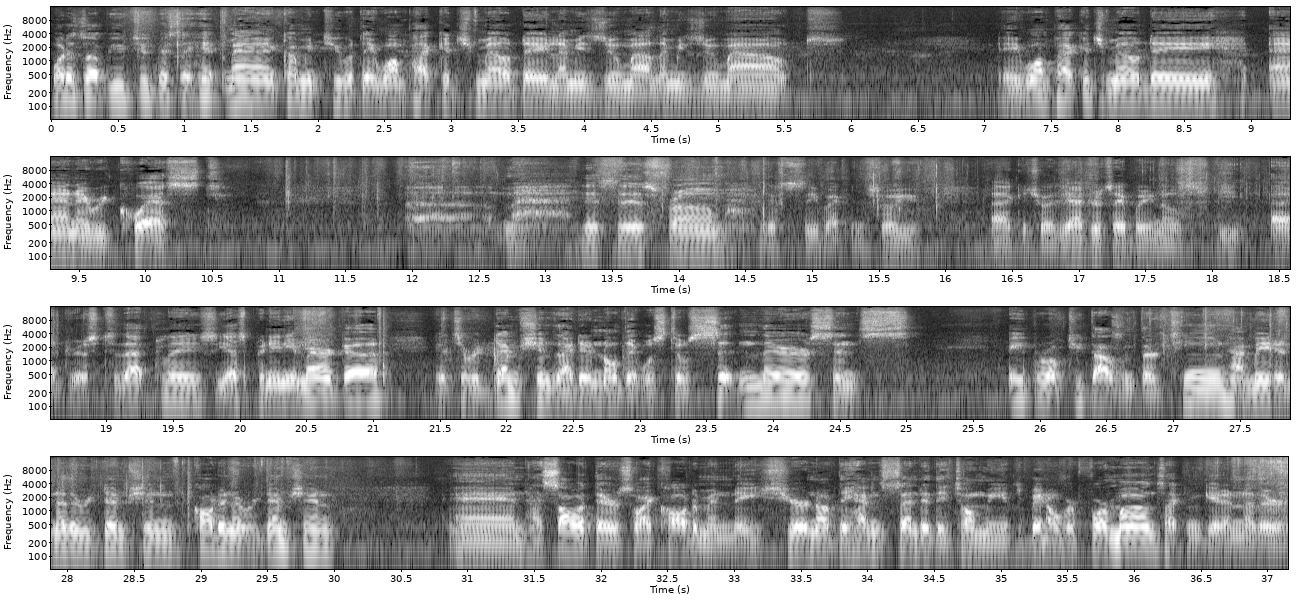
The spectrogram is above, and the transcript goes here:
What is up, YouTube? It's a Hitman coming to you with a one package mail day. Let me zoom out. Let me zoom out. A one package mail day and a request. Um, this is from. Let's see if I can show you. I can show you the address. Everybody knows the address to that place. Yes, Panini America. It's a redemption that I didn't know that was still sitting there since April of 2013. I made another redemption, called in a redemption, and I saw it there, so I called them, and they, sure enough, they hadn't sent it. They told me it's been over four months. I can get another.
